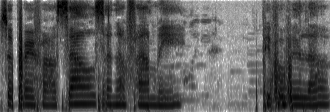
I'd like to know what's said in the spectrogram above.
So pray for ourselves and our family, people we love.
